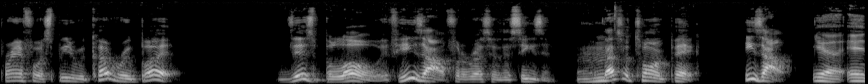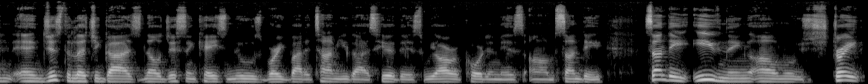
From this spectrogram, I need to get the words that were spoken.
praying for a speedy recovery, but this blow, if he's out for the rest of the season, Mhm. that's a torn pec. He's out. Yeah, and and just to let you guys know, just in case news break by the time you guys hear this, we are recording this um Sunday Sunday evening, um straight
